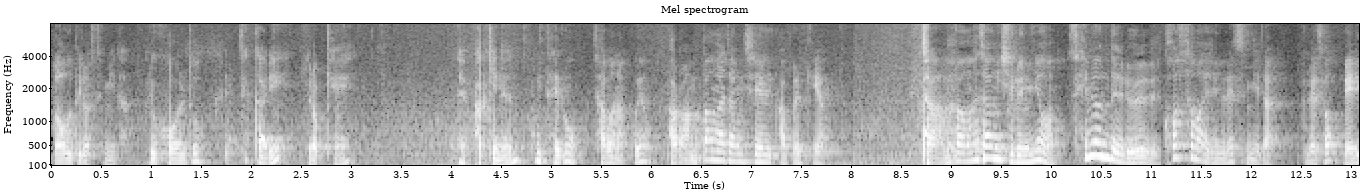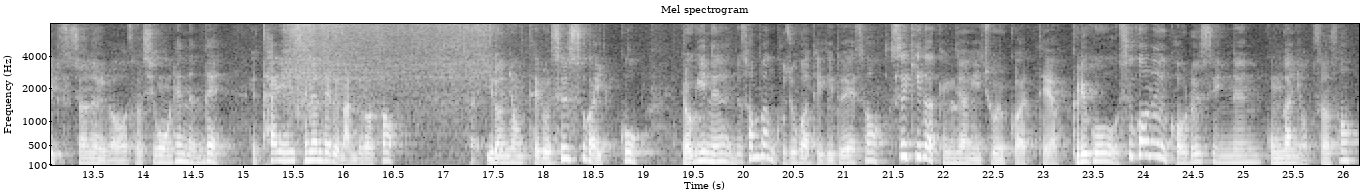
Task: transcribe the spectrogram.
넣어 드렸습니다. 그리고 거울도 색깔이 이렇게 네, 바뀌는 형태로 잡아놨고요. 바로 안방 화장실 가볼게요. 자, 안방 화장실은요, 세면대를 커스터마이징을 했습니다. 그래서 매립 수전을 넣어서 시공을 했는데 타일 세면대를 만들어서 자, 이런 형태로 쓸 수가 있고 여기는 선반 구조가 되기도 해서 쓰기가 굉장히 좋을 것 같아요. 그리고 수건을 걸을 수 있는 공간이 없어서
